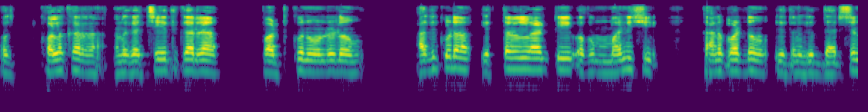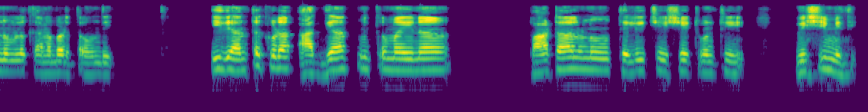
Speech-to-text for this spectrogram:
ఒక కొలకర్ర అనగా చేతికర్ర పట్టుకుని ఉండడం. అది కూడా ఇతర లాంటి ఒక మనిషి కనపడడం ఇతనికి దర్శనంలో కనబడుతూ ఉంది. ఇది అంతా కూడా ఆధ్యాత్మికమైన పాఠాలను తెలియచేసేటువంటి విషయం ఇది.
